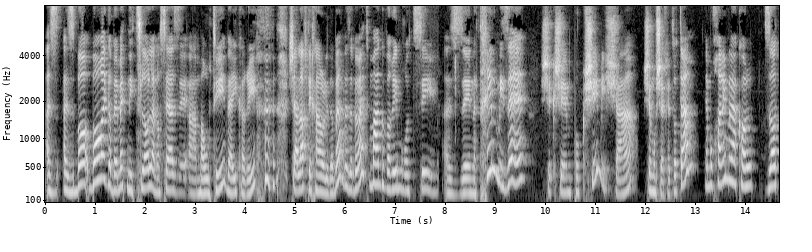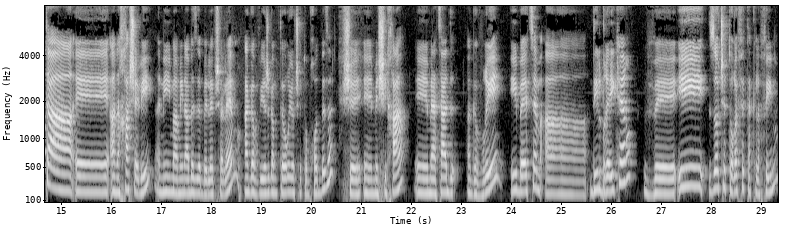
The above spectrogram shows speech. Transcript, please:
אז אז בוא בוא רגע באמת נצלול לנושא הזה המהותי והעיקרי שעליו תכננו לדבר וזה באמת מה גברים רוצים. אז אה, נתחיל מזה שכשהם פוגשים אישה שמושכת אותם הם מוכנים להכל. זאת ההנחה שלי, אני מאמינה בזה בלב שלם. אגב, יש גם תיאוריות שתומכות בזה, שמשיכה אה, מהצד הגברי היא בעצם ה deal breaker, והיא זאת שטורפת את הקלפים.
